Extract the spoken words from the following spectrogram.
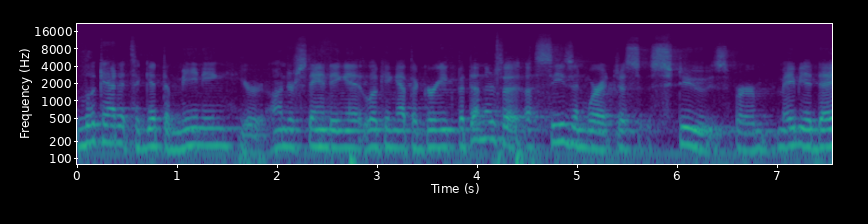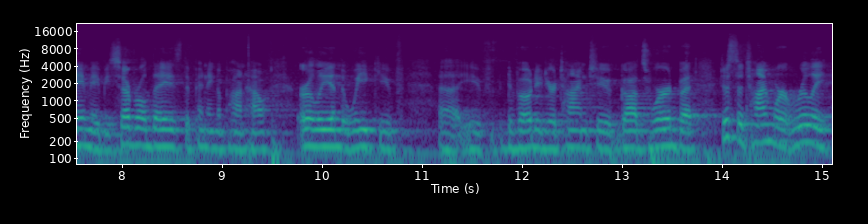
look at it to get the meaning, you're understanding it, looking at the Greek, but then there's a, a, season where it just stews for maybe a day, maybe several days, depending upon how early in the week you've, uh, you've devoted your time to God's Word, but just a time where it really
